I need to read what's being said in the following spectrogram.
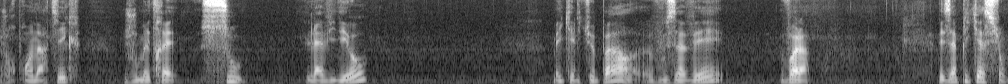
Je reprends un article. Je vous mettrai sous la vidéo. Mais quelque part, vous avez voilà. Les applications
